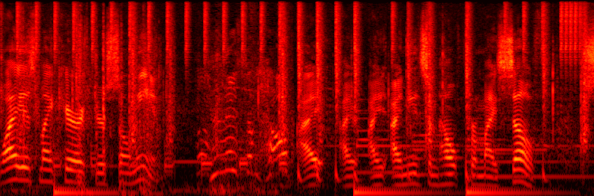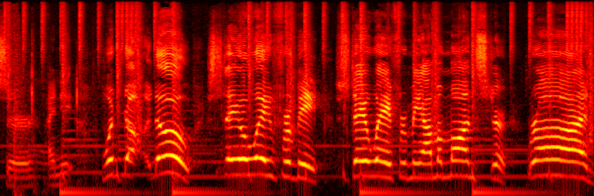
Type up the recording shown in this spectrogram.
why is my character so mean? You need some help? I, I, I, I need some help for myself sir. I need- What? No, no! Stay away from me! Stay away from me! I'm a monster! Run!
